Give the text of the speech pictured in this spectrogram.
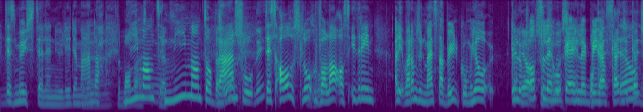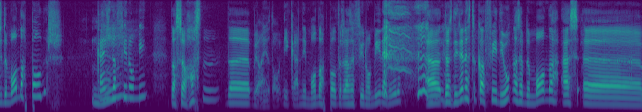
Het is muisstil in nu, de maandag. Ja, de niemand, niemand op Dat is al baan. gesloten? Het is al gesloten. Voilà, als iedereen... Allee, waarom zouden mensen naar buiten komen? Heel, hele Ja, ook eigenlijk Maar bijna ken, ken, je, ken je de maandagpulders? Ken je dat fenomeen? Dat ze gasten... De, ja, je dat ook niet kennen, die maandagpulder, dat is een fenomeen in Eulen. Eh, dus die enige café die open is op de maandag is... eh, ik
